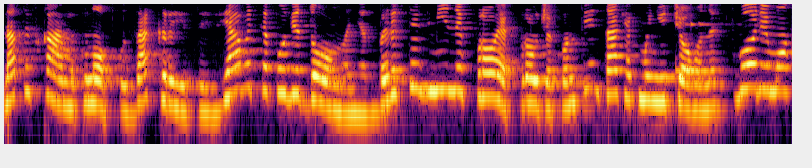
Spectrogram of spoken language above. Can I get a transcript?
Натискаємо кнопку Закрити. З'явиться повідомлення, зберегти зміни в проект Project Content, так як ми нічого не створюємо,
